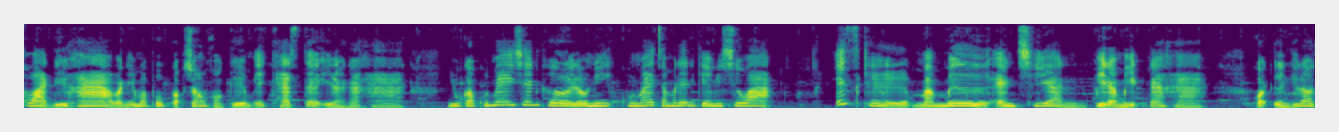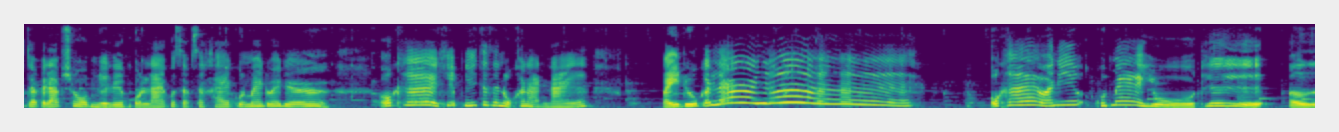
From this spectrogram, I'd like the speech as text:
สวัสดีค่ะ วันนี้มาพบกับช่องของเกม X Caster อีกแล้วนะคะ อยู่กับคุณแม่เช่นเคย แล้ววันนี้คุณแม่จะมาเล่นเกมที่ชื่อว่า Escape m u m m y Ancient Pyramid นะคะก่อนอื่นที่เราจะไปรับชม อย่าลืมกดไลค์กด Subscribe คุณแม่ด้วยเด้อโอเค คลิปนี้จะสนุกขนาดไหน ไปดูกันเลยโอเค วันนี้คุณแม่อยู่ที่เออ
